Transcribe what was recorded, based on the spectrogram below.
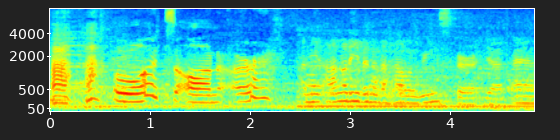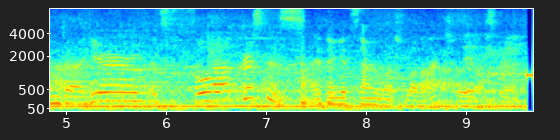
what on earth? I mean, I'm not even in the Halloween spirit yet, and uh, here it's full out Christmas. I think it's time to watch Love Actually, Oscar.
